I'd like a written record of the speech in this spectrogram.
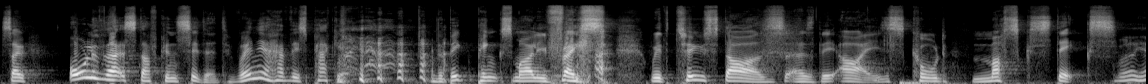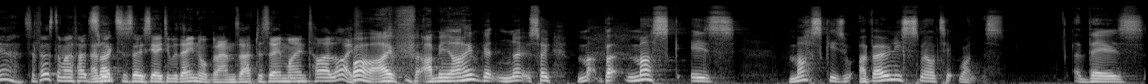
So all of that stuff considered, when you have this packet of a big pink smiley face with two stars as the eyes called musk sticks. Well, yeah, it's the first time I've had And I- sweets associated with anal glands. I have to say in my entire life. Well, I've, I mean, I've got no. So, but musk is, musk is. I've only smelt it once. There's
